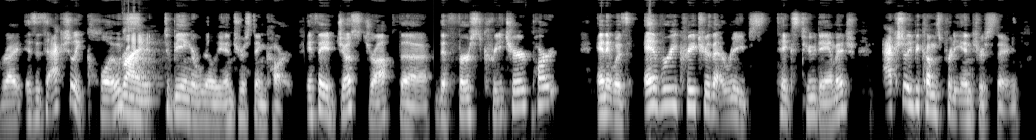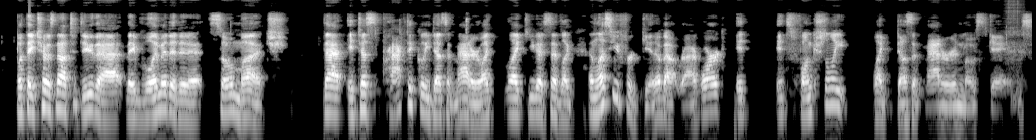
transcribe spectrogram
right is it's actually close Right. to being a really interesting card. If they had just dropped the the first creature part and it was every creature that reaps takes two damage actually becomes pretty interesting but they chose not to do that they've limited it so much that it just practically doesn't matter. Like like you guys said, like unless you forget about Ragwarg, it it's functionally like doesn't matter in most games.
